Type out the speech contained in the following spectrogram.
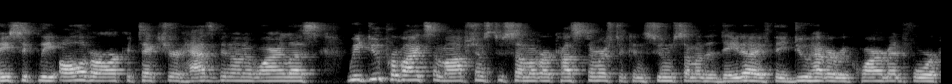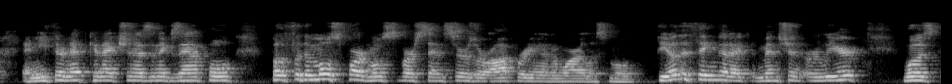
basically all of our architecture has been on a wireless. We do provide some options to some of our customers to consume some of the data if they do have a requirement for an Ethernet connection, as an example. But for the most part, most of our sensors are operating on a wireless mode. The other thing that I mentioned earlier was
